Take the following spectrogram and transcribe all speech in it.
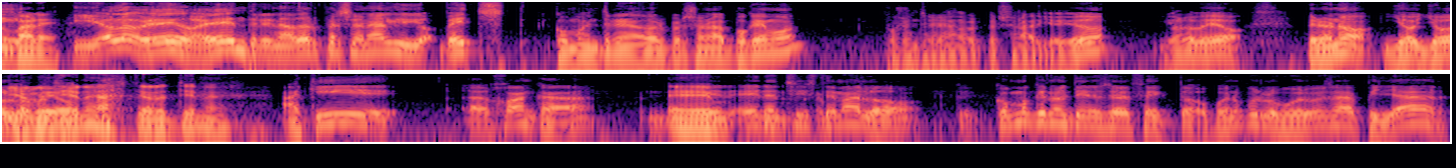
sí, Vale. y yo lo veo, ¿eh? Entrenador personal, y yo. Como entrenador personal Pokémon, pues entrenador personal yo, yo, yo lo veo. Pero no, yo, yo ya lo lo veo. tienes, ya lo tienes. Aquí, eh, Juanca, Eh, ¿era- ¿era chiste malo? ¿Cómo que no tienes el efecto? Bueno, pues lo vuelves a pillar.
